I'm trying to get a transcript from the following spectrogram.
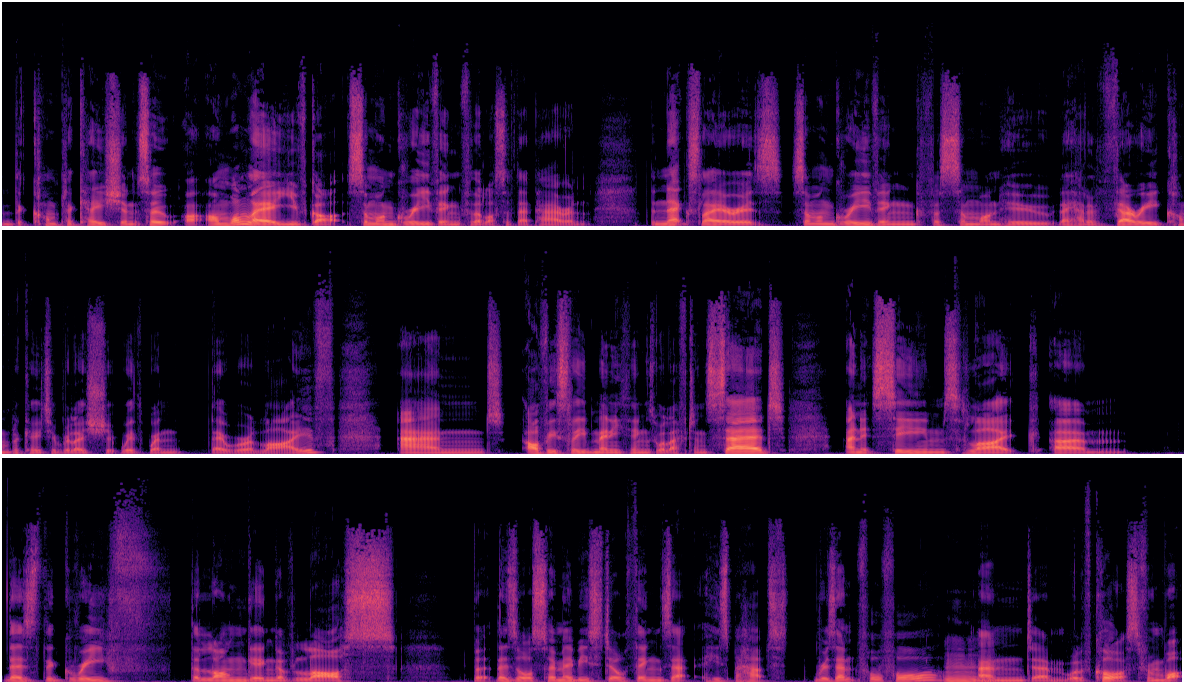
the complication. So on one layer, you've got someone grieving for the loss of their parent. The next layer is someone grieving for someone who they had a very complicated relationship with when they were alive. And obviously, many things were left unsaid. And it seems like um, there's the grief, the longing of loss, but there's also maybe still things that he's perhaps resentful for. Mm. And, um, well, of course, from what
